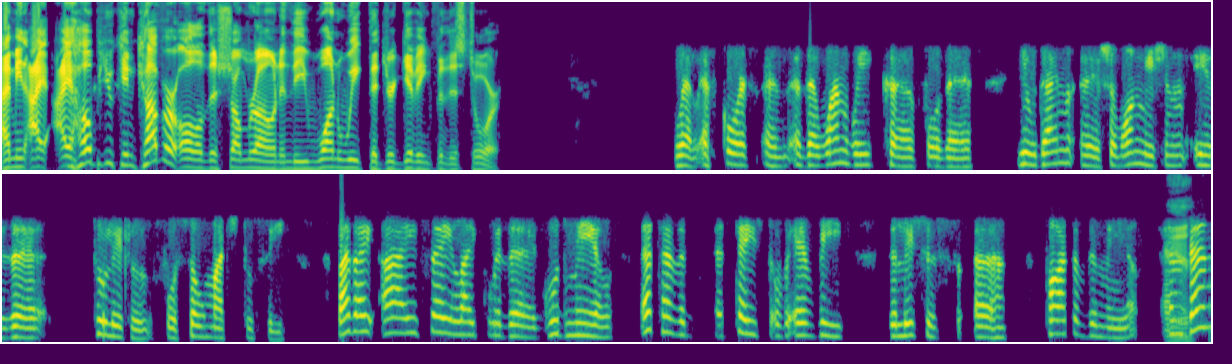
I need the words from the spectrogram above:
I mean, I, I hope you can cover all of the Shomron in the one week that you're giving for this tour. Well, of course, and the one week uh, for the Yehuda uh, Shomron mission is uh, too little for so much to see. But I, I say, like with a good meal, let's have a, a taste of every delicious uh, part of the meal and yeah. then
